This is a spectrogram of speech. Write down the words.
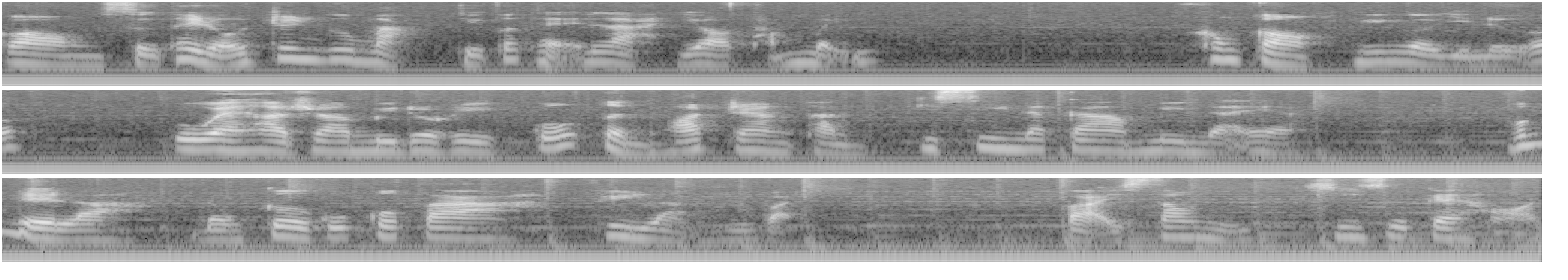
còn sự thay đổi trên gương mặt chỉ có thể là do thẩm mỹ. Không còn nghi ngờ gì nữa Uehara Midori cố tình hóa trang thành Kishinaka Minae. Vấn đề là động cơ của cô ta khi làm như vậy. Tại sao nhỉ? Shinsuke hỏi.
